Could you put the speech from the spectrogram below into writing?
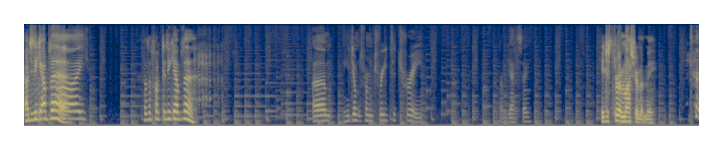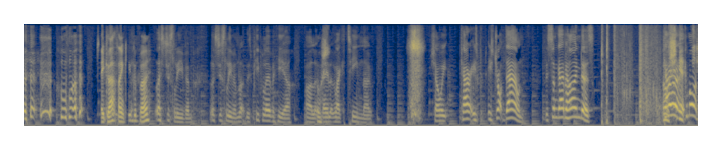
How did he get up there? Hi. How the fuck did he get up there? Um, he jumps from tree to tree. I'm guessing. He just threw a mushroom at me. what? Take that. Thank you. Goodbye. Let's just leave him. Let's just leave him. Look, there's people over here. Oh, look, Oh, they look like a team though. Shall we? Carrot, he's, he's dropped down. There's some guy behind us. Oh Carrot, shit! come on.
